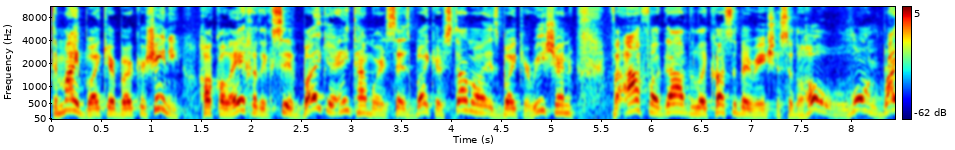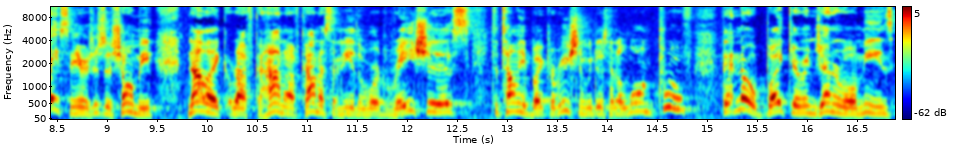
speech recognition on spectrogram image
To my biker, biker sheni. Hakal echad eksiv biker. Anytime where it says biker stama is biker rishon. Va'afa gav bereisha. So the whole long brisa here is just to show me, not like Rav Kahana. Rav Kahana said I need the word rachis to tell me biker rishon. We just had a long proof that no, biker in general means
